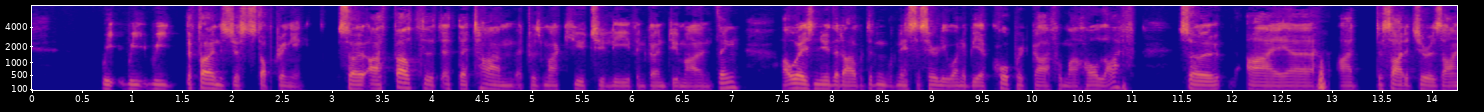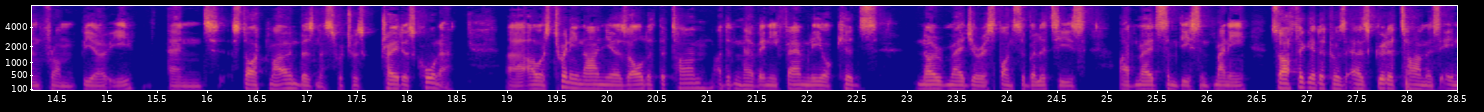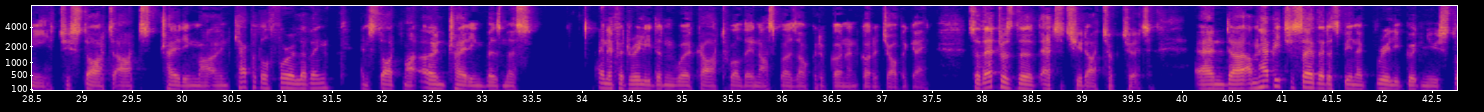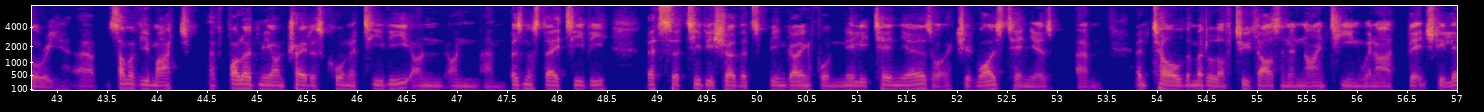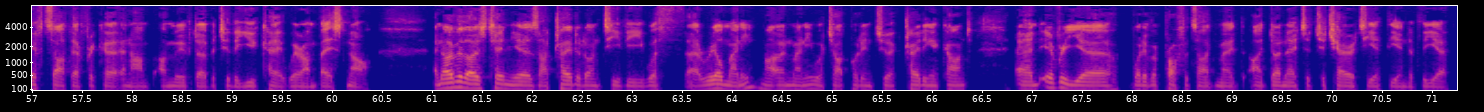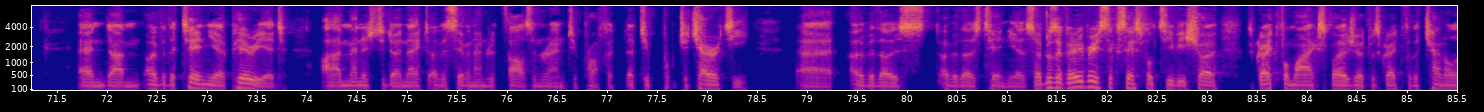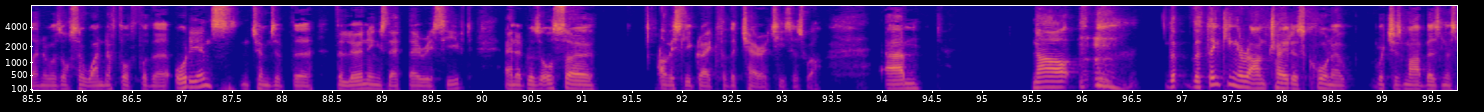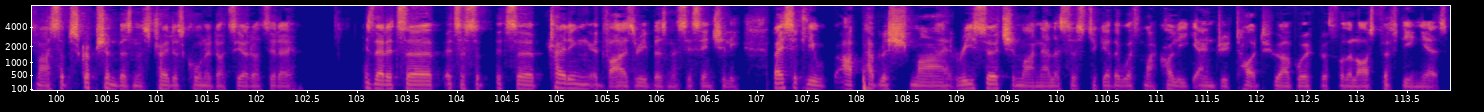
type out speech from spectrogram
we, we, we, the phones just stopped ringing. So I felt that at that time it was my cue to leave and go and do my own thing. I always knew that I didn't necessarily want to be a corporate guy for my whole life. So I uh, I decided to resign from BOE and start my own business, which was Traders Corner. Uh, I was 29 years old at the time. I didn't have any family or kids, no major responsibilities. I'd made some decent money. So I figured it was as good a time as any to start out trading my own capital for a living and start my own trading business And if it really didn't work out, well, then I suppose I could have gone and got a job again. So that was the attitude I took to it. And uh, I'm happy to say that it's been a really good news story. Uh, some of you might have followed me on Traders Corner TV, on, on um, Business Day TV. That's a TV show that's been going for nearly 10 years, or actually it was 10 years, um, until the middle of 2019 when I eventually left South Africa and I, I moved over to the UK where I'm based now. And over those 10 years, I traded on TV with uh, real money, my own money, which I put into a trading account. And every year, whatever profits I'd made, I donated to charity at the end of the year. And um, over the 10 year period, I managed to donate over 700,000 Rand to profit, uh, to, to charity uh, over those over those 10 years. So it was a very very successful TV show. It was great for my exposure. It was great for the channel, and it was also wonderful for the audience in terms of the the learnings that they received. And it was also obviously great for the charities as well. Um, now, the the thinking around Traders Corner, which is my business, my subscription business, traderscorner.co.za is that it's a it's a it's a trading advisory business essentially. Basically, I publish my research and my analysis together with my colleague Andrew Todd, who I've worked with for the last 15 years,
